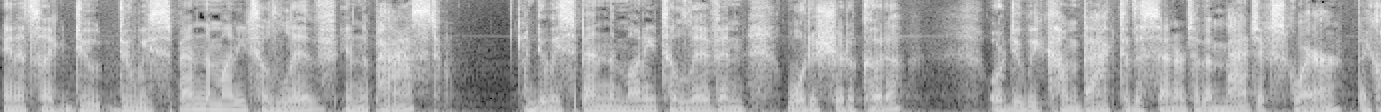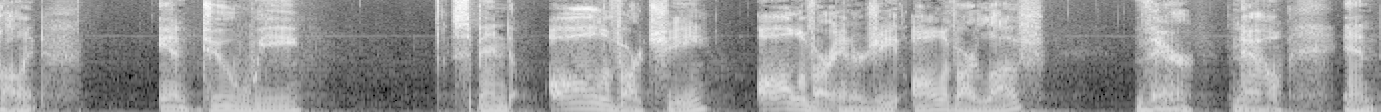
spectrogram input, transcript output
And it's like, do, do we spend the money to live in the past? Do we spend the money to live in woulda, shoulda, coulda? Or do we come back to the center, to the magic square, they call it? And do we spend all of our chi, all of our energy, all of our love there now. And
